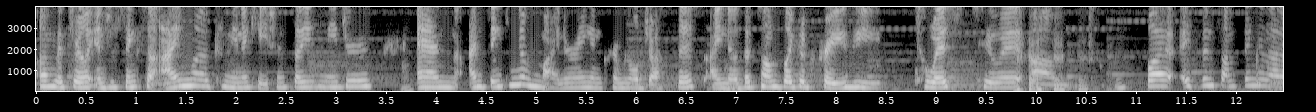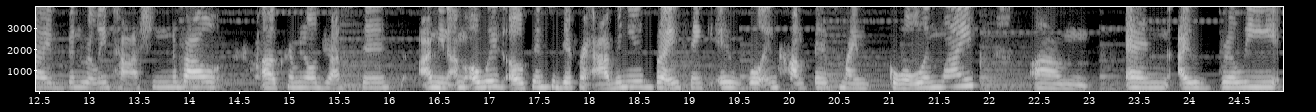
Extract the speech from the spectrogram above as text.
Um, it's really interesting. So I'm a communication studies major, and I'm thinking of minoring in criminal justice. I know that sounds like a crazy twist to it, um, but it's been something that I've been really passionate about. Uh, criminal justice. I mean, I'm always open to different avenues, but I think it will encompass my goal in life. Um, and I really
